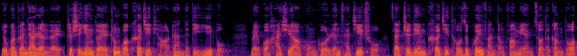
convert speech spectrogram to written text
有关专家认为，这是应对中国科技挑战的第一步。美国还需要巩固人才基础，在制定科技投资规范等方面做得更多。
